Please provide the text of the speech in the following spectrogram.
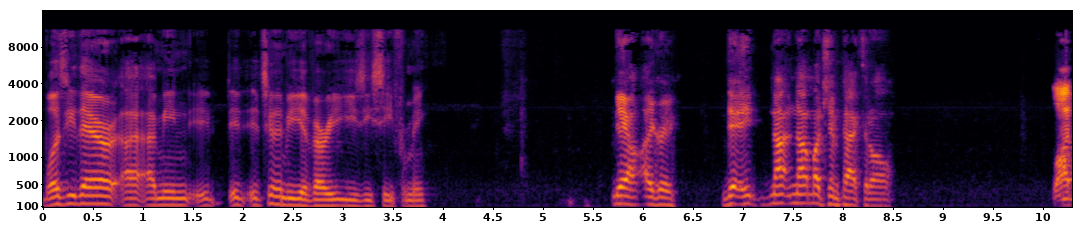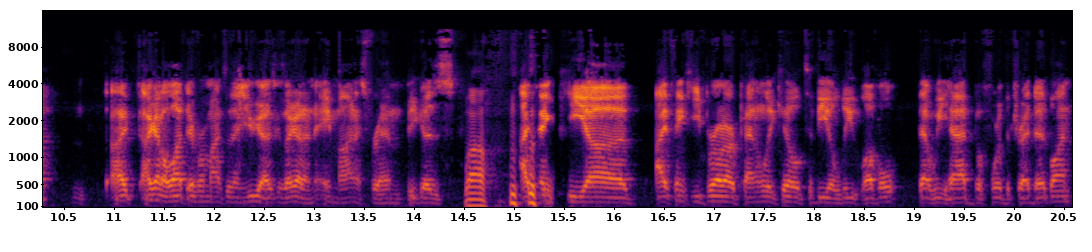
was he there? I, I mean, it, it, it's going to be a very easy C for me. Yeah, I agree. They, not not much impact at all. Lot, I, I got a lot different mindset than you guys because I got an A minus for him because Wow. I think he uh I think he brought our penalty kill to the elite level that we had before the trade deadline,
